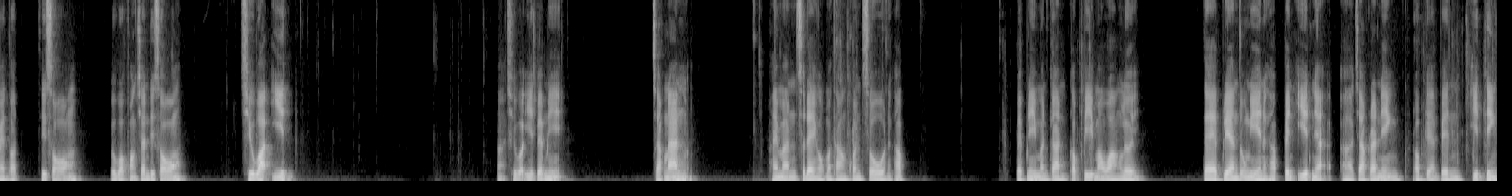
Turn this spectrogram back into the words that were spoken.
method ที่ 2 หรือว่าฟังก์ชันที่ 2 ชื่อว่า is ชื่อว่า is แบบนี้ จากนั้นให้มันแสดงออกมาทางคอนโซลนะครับ แบบนี้เหมือนกัน Copy มาวางเลย แต่เปลี่ยนตรงนี้นะครับเป็น eat เนี่ยจาก running เราเปลี่ยนเป็น eating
